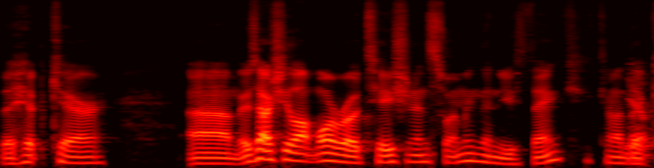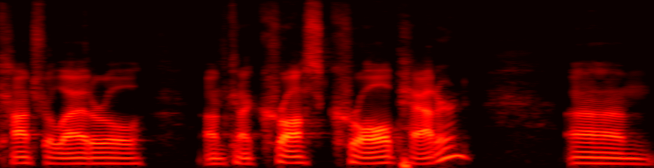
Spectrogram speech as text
the hip care. Um, there's actually a lot more rotation in swimming than you think. Kind of yep. the contralateral, um, kind of cross crawl pattern. Um,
